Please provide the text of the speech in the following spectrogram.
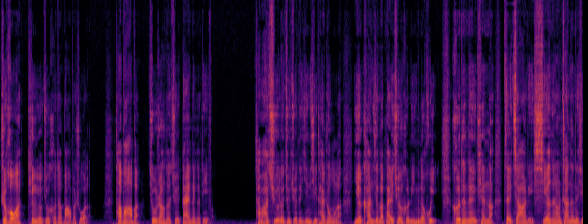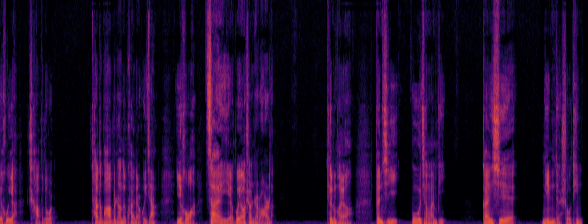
之后啊听友就和他爸爸说了，他爸爸就让他去带那个地方。他爸去了就觉得阴气太重了，也看见了白圈河里面的灰，和他那天呢在家里鞋子上沾的那些灰啊差不多。他的爸爸让他快点回家，以后啊再也不要上这玩了。听众朋友，本集播讲完毕，感谢您的收听。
